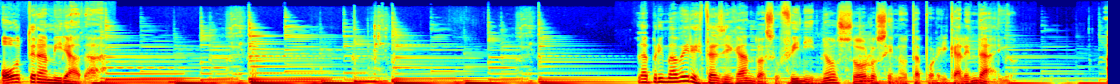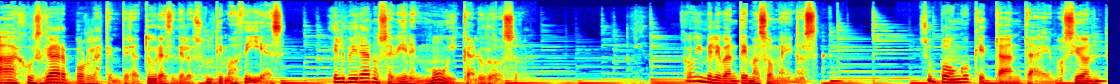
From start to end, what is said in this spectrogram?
Otra mirada. La primavera está llegando a su fin y no solo se nota por el calendario. A juzgar por las temperaturas de los últimos días, el verano se viene muy caluroso. Hoy me levanté más o menos. Supongo que tanta emoción,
